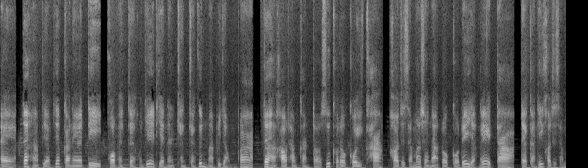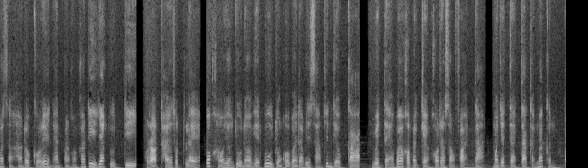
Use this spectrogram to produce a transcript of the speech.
แรกถ้าหากเปรียบเทียบกันในอดีตความแข็งแกร่งของเดทีนั้นแข็งแกร่งขึ้นมาเป็นอย่างมากถ้าหากเขาทำการต่อสู้กับโรโกอีกครั้งเขาจะสามารถชนะโรโกได้อย่างง่ายดายแต่การที่เขาจะสามารถสังหารโรโกได้นั้นมันค่อนข้างที่ยากอยู่ดี เพราะท้ายสุดแหลกพวกเขายังอยู่ในเภทผู้จงโคบระดับที่ 3 เช่นเดียวกัน เว้นแต่ว่าความแข็งของทั้งสองฝ่ายนั้นมันจะแตกต่างกันมากเกินไป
